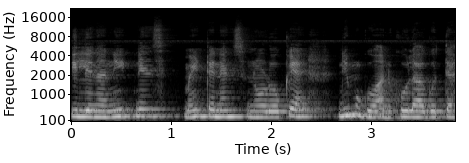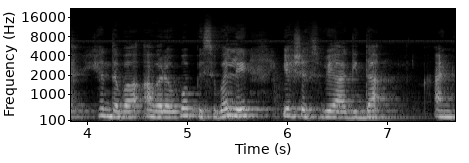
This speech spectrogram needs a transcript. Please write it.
ಇಲ್ಲಿನ ನೀಟ್ನೆಸ್, ಮೇಂಟೆನೆನ್ಸ್ ನೋಡೋಕೆ ನಿಮಗೂ ಅನುಕೂಲ ಆಗುತ್ತೆ ಎಂದವ ಅವರ ಒಪ್ಪಿಸುವಲ್ಲಿ ಯಶಸ್ವಿಯಾಗಿದ್ದ. ಆ್ಯಂಡ್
